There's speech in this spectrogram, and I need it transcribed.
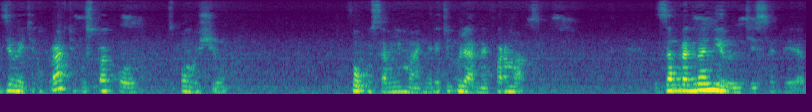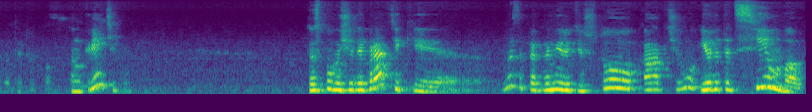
делаете эту практику спокойно, с помощью фокуса внимания, ретикулярной формации, запрограммируете себе вот эту конкретику, то с помощью этой практики вы запрограммируете что, как, чего. И вот этот символ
